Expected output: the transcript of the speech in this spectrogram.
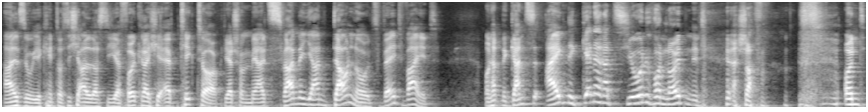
Also, ihr kennt doch sicher alle, dass die erfolgreiche App TikTok, die hat schon mehr als 2 Milliarden Downloads weltweit und hat eine ganze eigene Generation von Leuten in, erschaffen. Und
